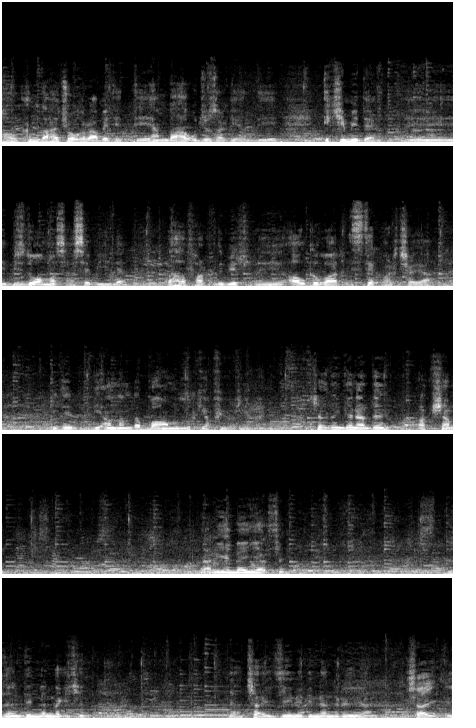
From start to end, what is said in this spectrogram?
halkın daha çok rağbet ettiği hem daha ucuza geldiği ikimi de e, bizde olması hasebiyle daha farklı bir e, algı var, istek var çaya. Bir de bir anlamda bağımlılık yapıyor yani. Çaydan genelde akşam yani yemeği yersin. Güzel dinlenmek için. Yani çay zihni dinlendiriyor yani. Çay e,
